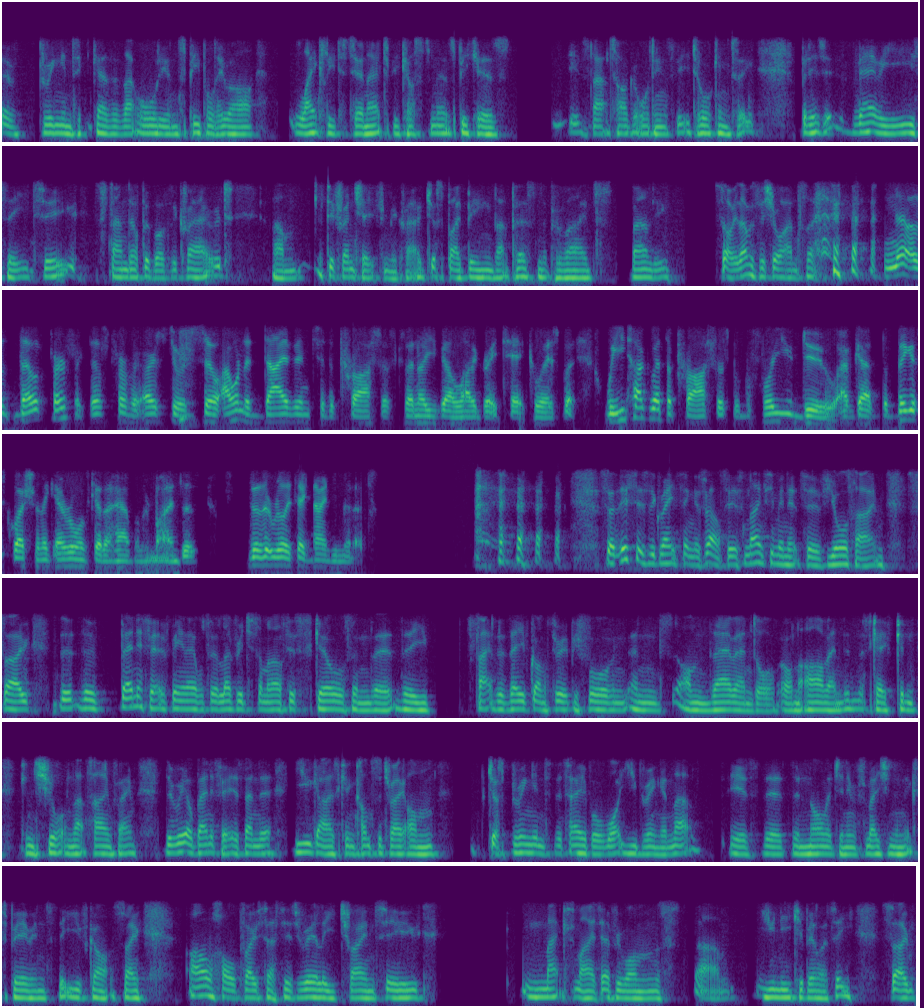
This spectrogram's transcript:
of bringing together that audience, people who are likely to turn out to be customers because it's that target audience that you're talking to. But it's very easy to stand up above the crowd, um, differentiate from your crowd just by being that person that provides value. Sorry, that was the short answer. no, that was perfect. That was perfect. All right, Stuart. So I want to dive into the process because I know you've got a lot of great takeaways. But when you talk about the process, but before you do, I've got the biggest question I think everyone's going to have on their minds is, does it really take 90 minutes? so this is the great thing as well. So it's 90 minutes of your time. So the the benefit of being able to leverage someone else's skills and the the fact that they've gone through it before and, and on their end or on our end in this case can can shorten that time frame. The real benefit is then that you guys can concentrate on just bringing to the table what you bring, and that is the the knowledge and information and experience that you've got. So our whole process is really trying to maximize everyone's um, unique ability. So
